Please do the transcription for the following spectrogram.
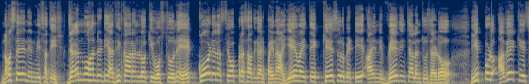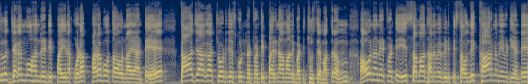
నమస్తే నేను మీ సతీష్. జగన్మోహన్ రెడ్డి అధికారంలోకి వస్తూనే కోడెల శివప్రసాద్ గారి పైన ఏవైతే కేసులు పెట్టి ఆయన్ని వేధించాలని చూశాడో ఇప్పుడు అవే కేసులు జగన్మోహన్ రెడ్డి పైన కూడా పడబోతా ఉన్నాయా అంటే తాజాగా చోటు చేసుకుంటున్నటువంటి పరిణామాలను బట్టి చూస్తే మాత్రం అవుననేటువంటి సమాధానమే వినిపిస్తూ ఉంది. కారణం ఏమిటి అంటే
